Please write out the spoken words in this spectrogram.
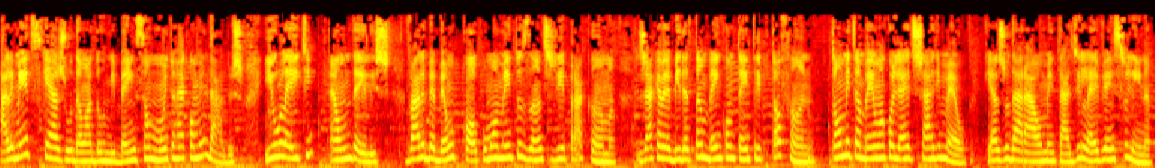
Alimentos que ajudam a dormir bem são muito recomendados e o leite é um deles. Vale beber um copo momentos antes de ir para a cama, já que a bebida também contém triptofano. Tome também uma colher de chá de mel, que ajudará a aumentar de leve a insulina,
